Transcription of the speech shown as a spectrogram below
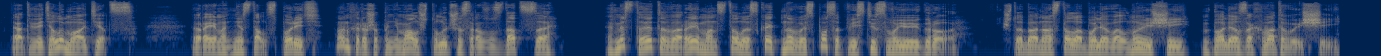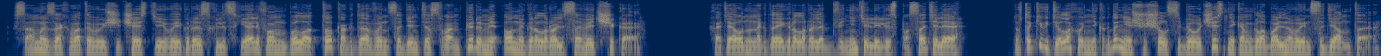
— ответил ему отец. Реймонд не стал спорить, он хорошо понимал, что лучше сразу сдаться. Вместо этого Реймонд стал искать новый способ вести свою игру чтобы она стала более волнующей, более захватывающей. Самой захватывающей частью его игры с Хлицхиальфом было то, когда в инциденте с вампирами он играл роль советчика. Хотя он иногда играл роль обвинителя или спасателя, в таких делах он никогда не ощущал себя участником глобального инцидента.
